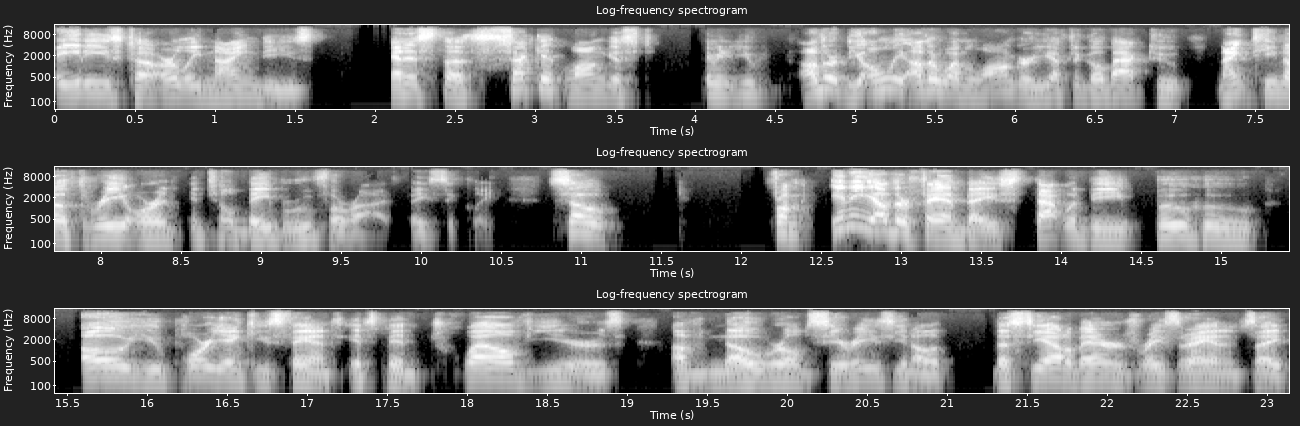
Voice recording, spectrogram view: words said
80s to early 90s. And it's the second longest. I mean, you other the only other one longer you have to go back to 1903 or until Babe Ruth arrived, basically. So from any other fan base, that would be boohoo. Oh, you poor Yankees fans. It's been 12 years of no World Series. You know, the Seattle Mariners raise their hand and say,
